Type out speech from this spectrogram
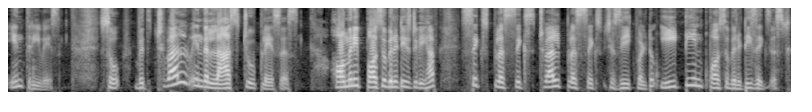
in 3 ways. So with 12 in the last two places, how many possibilities do we have? 6 plus 6, 12 plus 6, which is equal to 18 possibilities exist.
